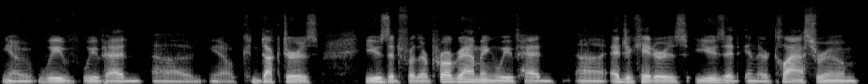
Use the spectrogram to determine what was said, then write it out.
you know we've we've had uh, you know conductors use it for their programming we've had uh, educators use it in their classroom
